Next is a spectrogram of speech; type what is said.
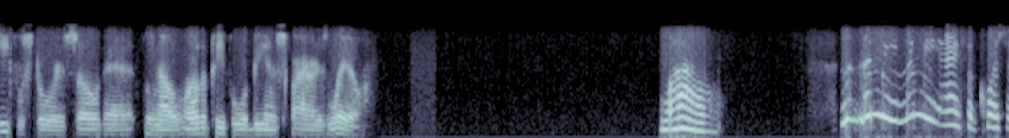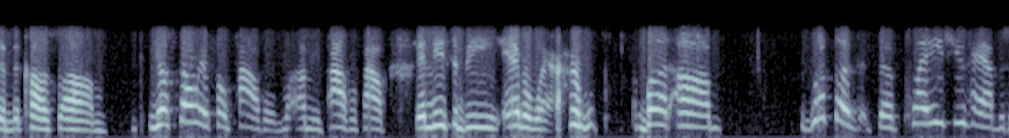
people's story, so that you know other people will be inspired as well. Wow. Let, let me let me ask a question because um, your story is so powerful. I mean, powerful, powerful. It needs to be everywhere. but um, with the the plays you have, the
